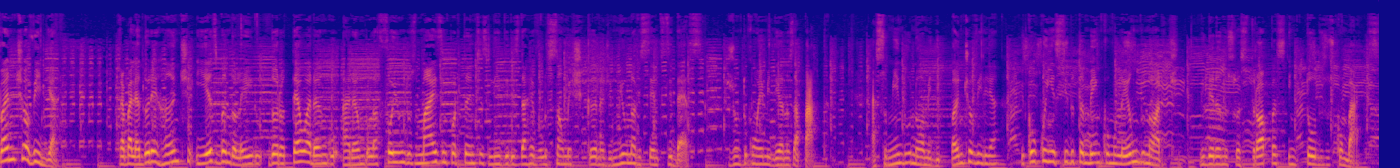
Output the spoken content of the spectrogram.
Pancho Villa. Trabalhador errante e ex-bandoleiro, Dorotel Arango Arambula foi um dos mais importantes líderes da Revolução Mexicana de 1910, junto com Emiliano Zapata. Assumindo o nome de Pancho Villa, ficou conhecido também como Leão do Norte, liderando suas tropas em todos os combates.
